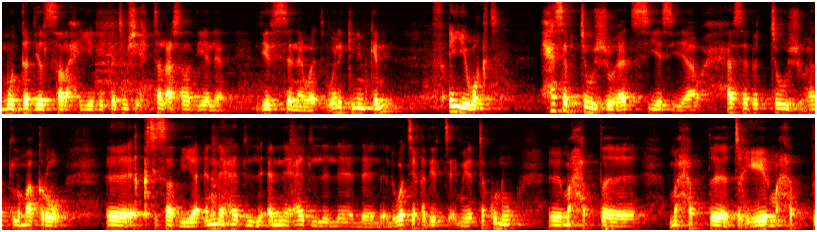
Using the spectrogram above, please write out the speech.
مدة ديال الصلاحية اللي كتمشي حتى 10 ديال ديال السنوات ولكن يمكن في أي وقت حسب التوجهات السياسية وحسب التوجهات الماكرو اقتصادية أن هذا أن هذا الوثيقة ديال التعمير تكون محط محط تغيير محط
